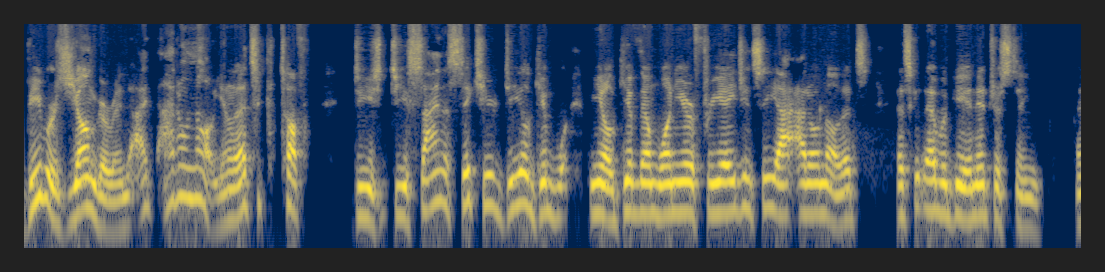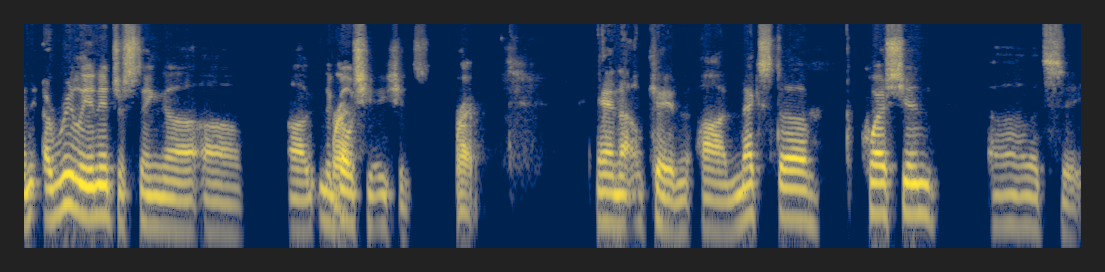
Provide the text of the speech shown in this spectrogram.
Bieber's younger, and I I don't know. You know, that's a tough. Do you do you sign a six year deal? Give you know give them one year free agency? I, I don't know. That's that's that would be an interesting and a really an interesting uh, uh, uh negotiations. Right. And uh, okay, uh, next uh, question. Uh, let's see.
